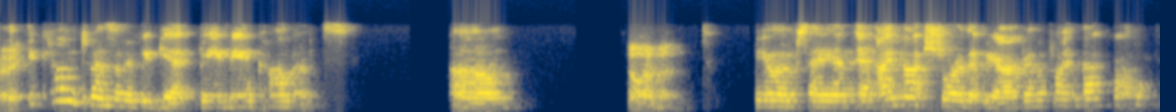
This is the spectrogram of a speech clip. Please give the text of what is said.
Right? it kind of depends on if we get in comments. Um, No, I'm a, you know what I'm saying? And I'm not sure that we are gonna find that problem.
